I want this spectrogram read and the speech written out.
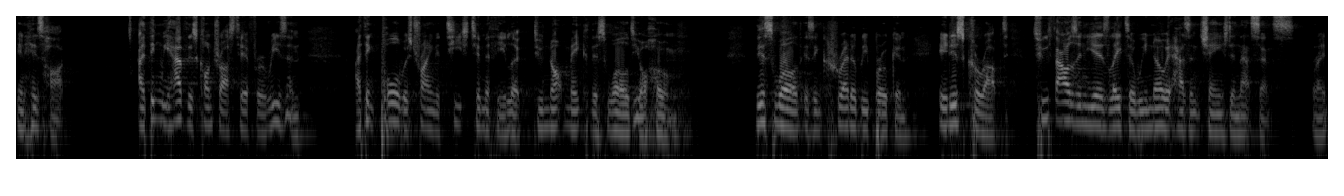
in his heart. I think we have this contrast here for a reason. I think Paul was trying to teach Timothy look, do not make this world your home. This world is incredibly broken, it is corrupt. 2,000 years later, we know it hasn't changed in that sense, right?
